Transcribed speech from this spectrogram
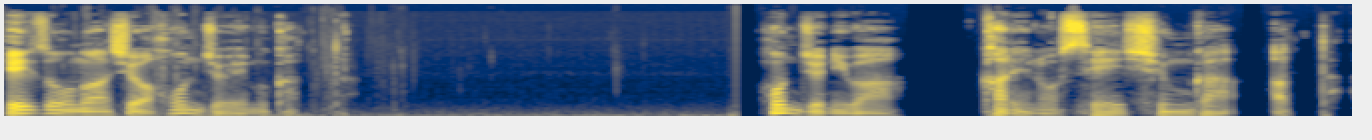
平蔵の足は本所へ向かった。本所には彼の青春があった。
